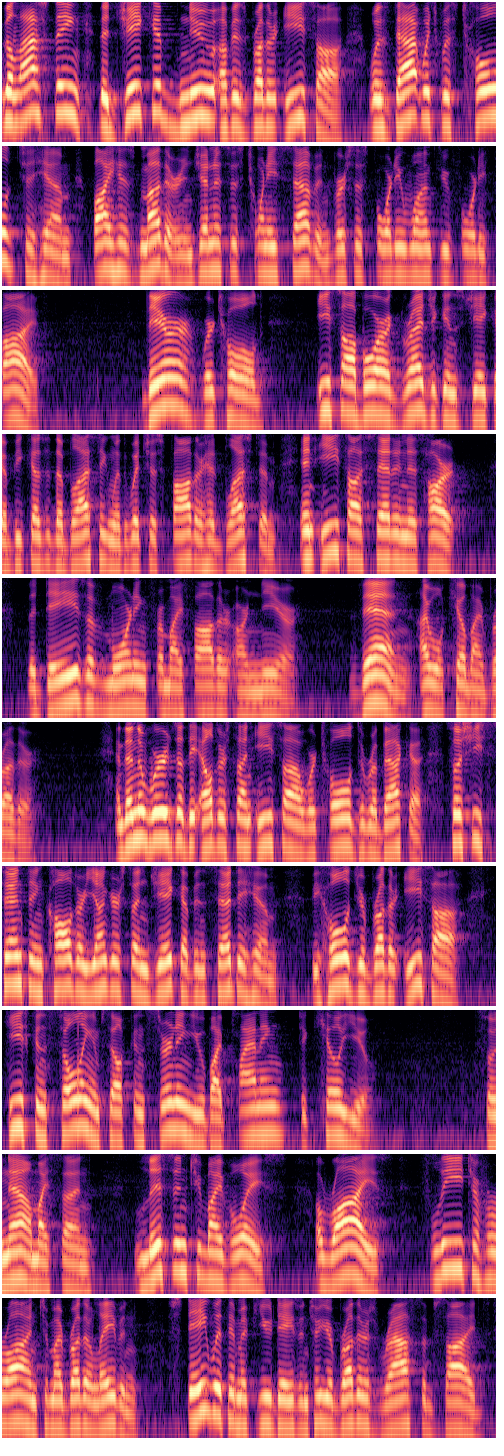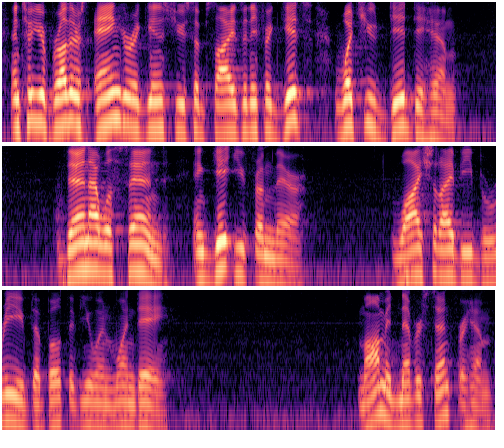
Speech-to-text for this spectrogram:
The last thing that Jacob knew of his brother Esau was that which was told to him by his mother in Genesis 27, verses 41 through 45. There, we're told, Esau bore a grudge against Jacob because of the blessing with which his father had blessed him. And Esau said in his heart, The days of mourning for my father are near. Then I will kill my brother. And then the words of the elder son Esau were told to Rebekah. So she sent and called her younger son Jacob and said to him, Behold, your brother Esau. He is consoling himself concerning you by planning to kill you. So now, my son, listen to my voice Arise, flee to Haran to my brother Laban. Stay with him a few days until your brother's wrath subsides, until your brother's anger against you subsides, and he forgets what you did to him. Then I will send and get you from there. Why should I be bereaved of both of you in one day? Mom had never sent for him.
